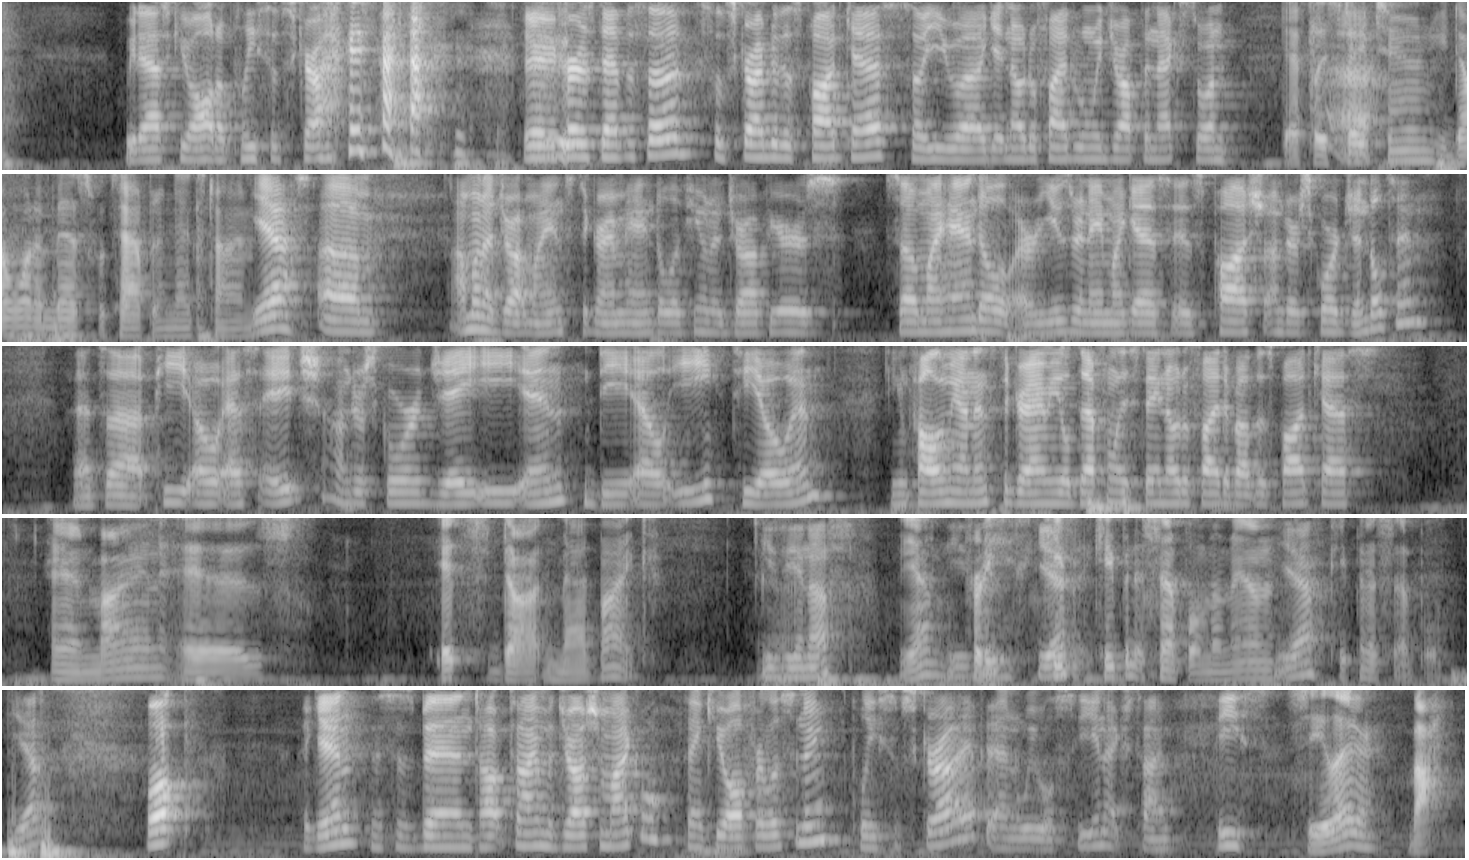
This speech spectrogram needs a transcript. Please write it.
we'd ask you all to please subscribe. Very first episode, subscribe to this podcast so you uh, get notified when we drop the next one. Definitely stay Uh, tuned. You don't want to miss what's happening next time. Yes. um, I'm gonna drop my Instagram handle if you want to drop yours. So my handle or username, I guess, is posh underscore Jendleton. That's uh, P O S H underscore J E N D L E T O N. You can follow me on Instagram. You'll definitely stay notified about this podcast. And mine is it's dot mad mike. Easy enough. Yeah, Easy. pretty Yeah. Keep, keeping it simple, my man. Yeah. keeping it simple. Yeah. Well, again, this has been Talk Time with Josh and Michael. Thank you all for listening. Please subscribe, and we will see you next time. Peace. See you later. Bye.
